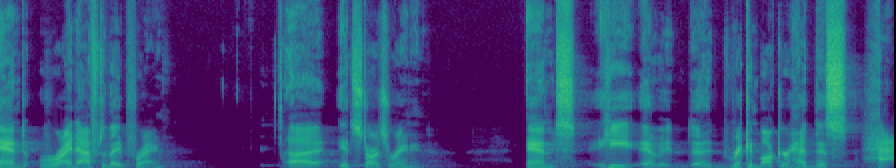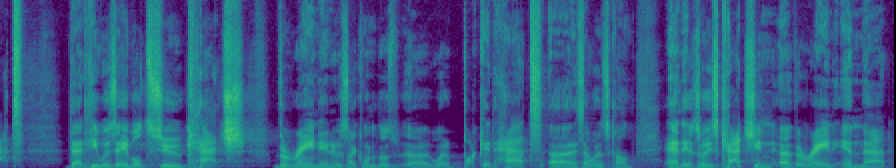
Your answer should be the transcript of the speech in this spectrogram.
And right after they pray, uh, it starts raining. And he, uh, uh, Rickenbacker had this hat that he was able to catch the rain in. It was like one of those, uh, what, a bucket hat? Uh, is that what it's called? And so he's catching uh, the rain in that.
